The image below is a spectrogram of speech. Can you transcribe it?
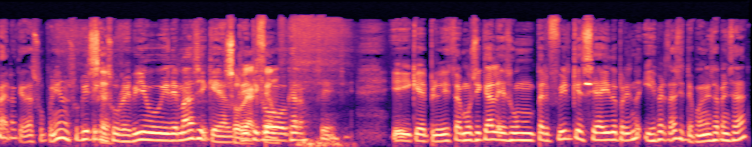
bueno, que da su opinión, su crítica, Sí. su review y demás, y que al Su crítico, reacción. claro, sí, sí. Y que el periodista musical es un perfil que se ha ido perdiendo, y es verdad, si te pones a pensar,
